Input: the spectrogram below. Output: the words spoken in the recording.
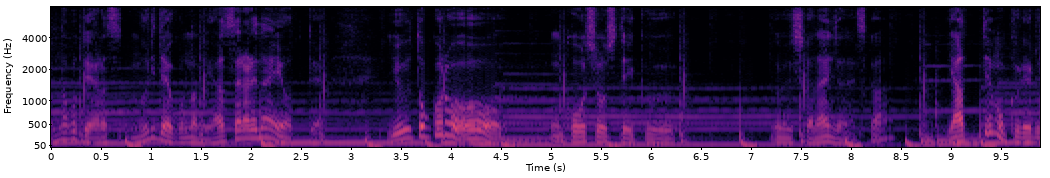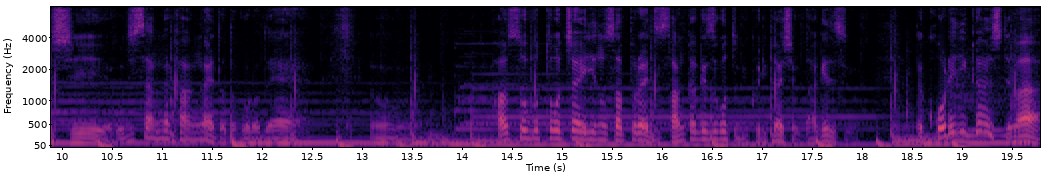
こんなことやらす無理だよこんなのやらせられないよっていうところを交渉していくしかないんじゃないですか。やってもくれるしおじさんが考えたところで、うん、ハウス・オブ・トーチャー入りのサプライズ3ヶ月ごとに繰り返してるだけですよ。これに関しては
